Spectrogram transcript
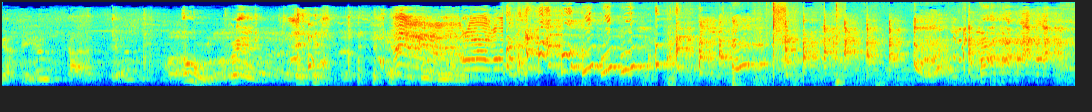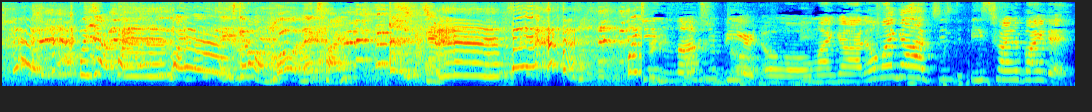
Go. Here you go. Oh, great. We got this. He's gonna blow it next time. She loves your beard. Oh my god. Oh my god. She's, he's trying to bite it.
